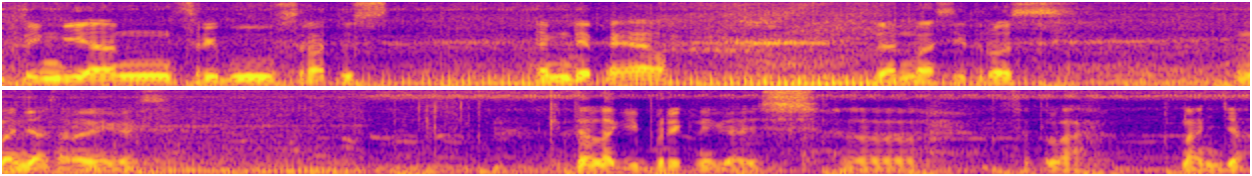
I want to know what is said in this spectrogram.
Ketinggian 1100 mdpl dan masih terus menanjak sana nih guys. Kita lagi break nih guys eh, setelah nanjak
